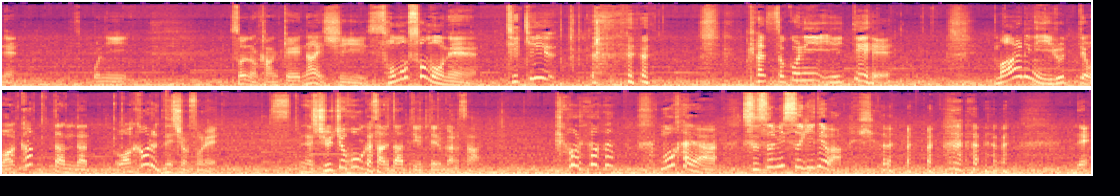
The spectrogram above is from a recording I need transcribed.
ね。そこにそういうの関係ないしそもそもね敵がそこにいて周りにいるって分かったんだ分かるでしょそれ。集中放火されたって言ってるからさ。これはもはや進みすぎでは。ね。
